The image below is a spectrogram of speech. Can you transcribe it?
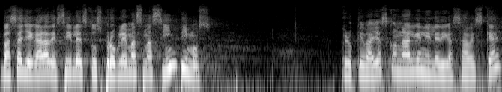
Vas a llegar a decirles tus problemas más íntimos pero que vayas con alguien y le digas, ¿sabes qué?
